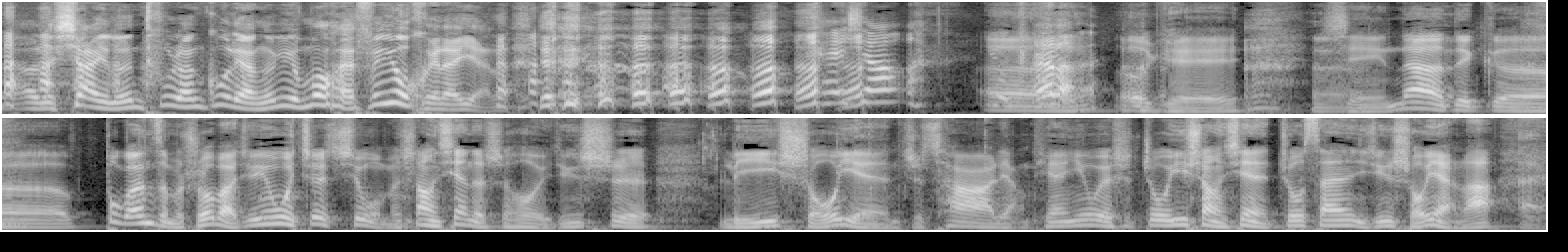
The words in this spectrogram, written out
呃下一轮突然过两个月，孟海飞又回来演了。开箱，又开了。OK，行，那这个不管怎么说吧，就因为这期我们上线的时候已经是离首演只差两天，因为是周一上线，周三已经首演了。哎，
